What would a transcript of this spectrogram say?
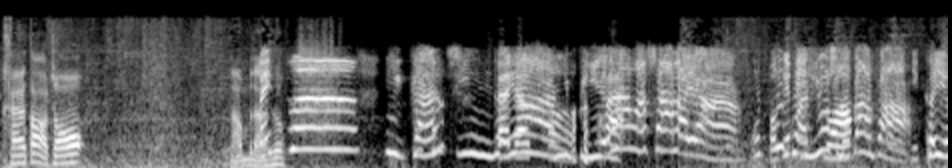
开大招，难不难受？你赶紧的呀！你 别让他杀了呀！我不管你有什么办法，你可以，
